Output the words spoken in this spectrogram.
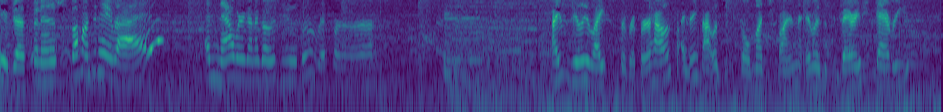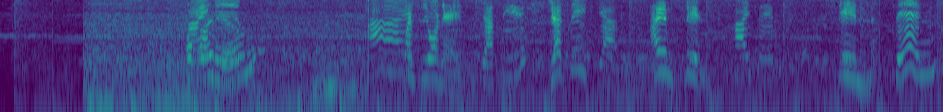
We just finished the haunted hayride, and now we're gonna go do the Ripper. I really liked the Ripper house. I think that was so much fun. It was very scary. Hi, hi, Min. Min. Hi. What's your name? Jessy? Jessy? Yes. I am Syn. Hi, Syn. Syn? Syn.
